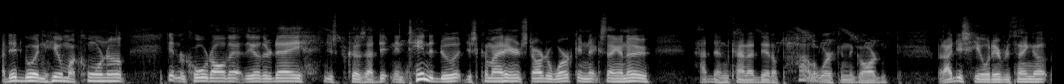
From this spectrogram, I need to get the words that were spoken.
I did go ahead and heal my corn up. Didn't record all that the other day just because I didn't intend to do it. Just come out here and started working. Next thing I knew, I done kind of did a pile of work in the garden. But I just healed everything up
